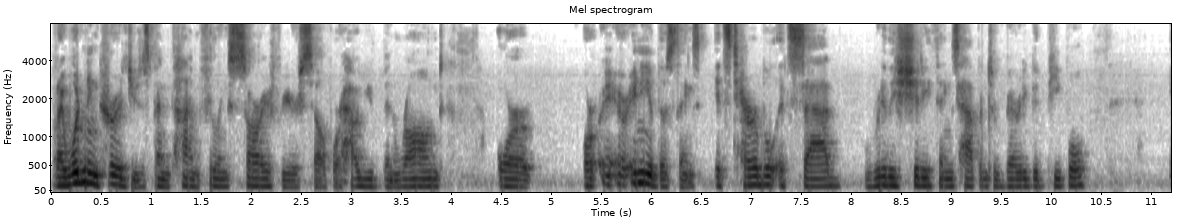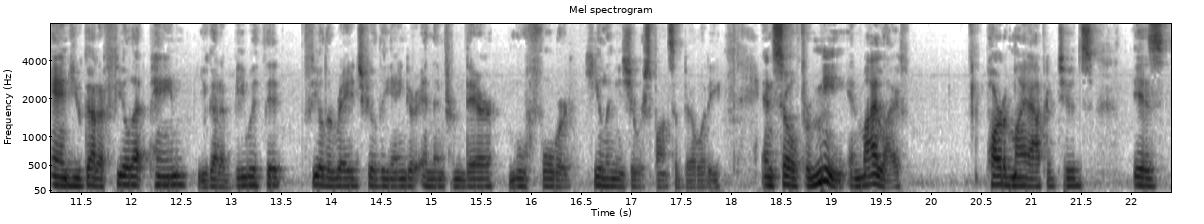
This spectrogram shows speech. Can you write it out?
but I wouldn't encourage you to spend time feeling sorry for yourself or how you've been wronged or, or, or any of those things. It's terrible, it's sad, really shitty things happen to very good people. And you got to feel that pain. You got to be with it, feel the rage, feel the anger, and then from there, move forward. Healing is your responsibility. And so for me in my life, part of my aptitudes is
